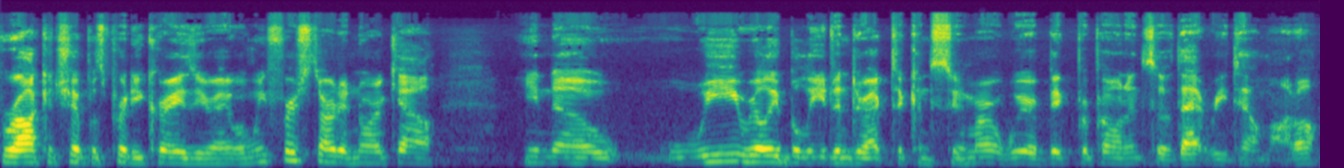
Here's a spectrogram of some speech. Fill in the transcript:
rocket ship was pretty crazy, right? When we first started NorCal, you know, we really believed in direct to consumer. We are big proponents of that retail model.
